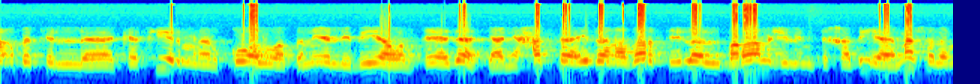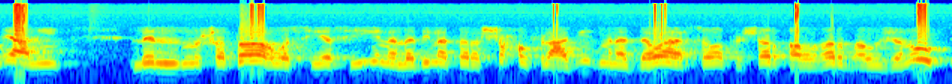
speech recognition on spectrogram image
رغبة الكثير من القوى الوطنية الليبية والقيادات يعني حتى إذا نظرت إلى البرامج الانتخابية مثلا يعني للنشطاء والسياسيين الذين ترشحوا في العديد من الدوائر سواء في الشرق أو الغرب أو الجنوب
